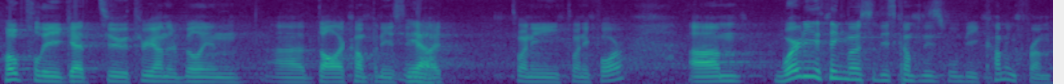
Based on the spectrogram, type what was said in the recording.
hopefully get to 300 billion uh, dollar companies in yeah. by 2024. Um, where do you think most of these companies will be coming from,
